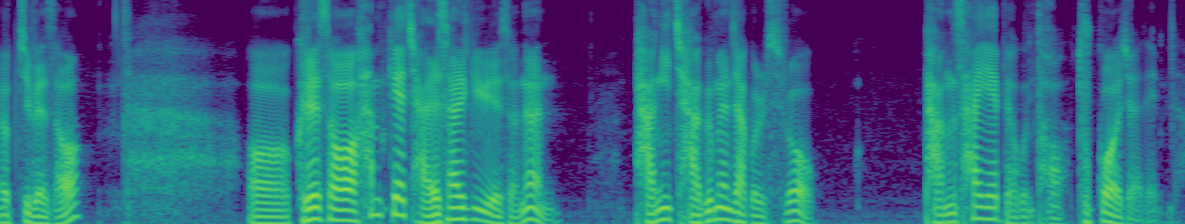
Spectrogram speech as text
옆집에서. 어, 그래서 함께 잘 살기 위해서는 방이 작으면 작을수록 방 사이의 벽은 더 두꺼워져야 됩니다.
